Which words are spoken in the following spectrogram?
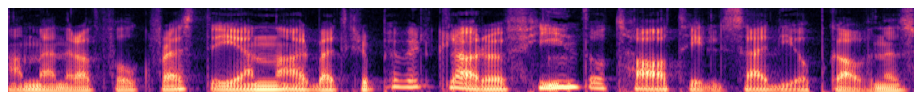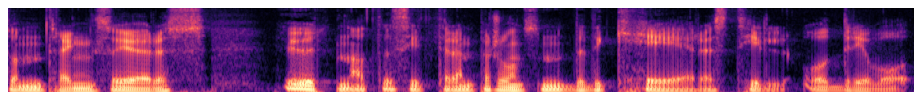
Han mener at folk flest i en arbeidsgruppe vil klare fint å ta til seg de oppgavene som trengs å gjøres, uten at det sitter en person som dedikeres til å drive og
